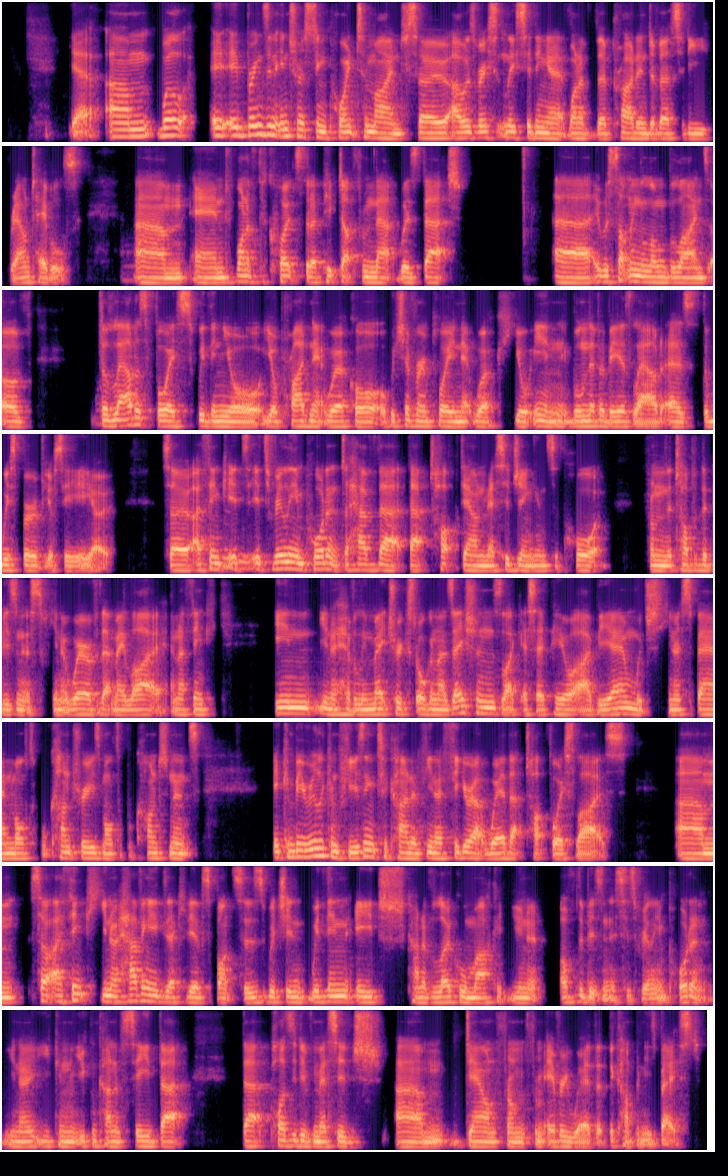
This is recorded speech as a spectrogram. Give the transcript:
Yeah, um, well, it, it, brings an interesting point to mind. So, I was recently sitting at one of the Pride and Diversity roundtables, um, and one of the quotes that I picked up from that was that uh, it was something along the lines of the loudest voice within your your Pride network or, or whichever employee network you're in will never be as loud as the whisper of your CEO. So I think it's mm-hmm. it's really important to have that that top down messaging and support from the top of the business, you know, wherever that may lie. And I think in you know heavily matrixed organizations like SAP or IBM, which you know span multiple countries, multiple continents, it can be really confusing to kind of you know figure out where that top voice lies. Um, so I think you know having executive sponsors, which in within each kind of local market unit of the business, is really important. You know, you can you can kind of seed that that positive message um, down from from everywhere that the company's based.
